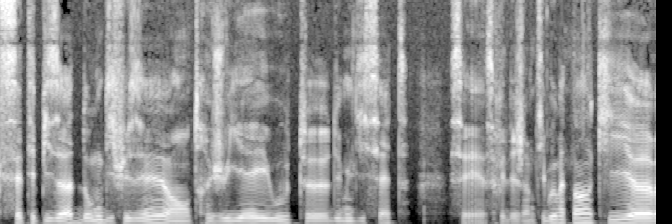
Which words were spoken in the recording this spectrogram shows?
cet épisode, donc diffusé entre juillet et août euh, 2017, c'est, ça fait déjà un petit bout maintenant, qui, euh,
